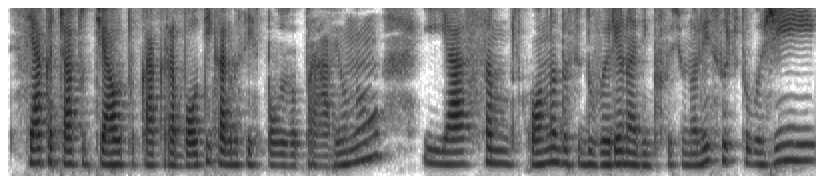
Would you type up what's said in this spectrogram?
всяка част от тялото как работи, как да се използва правилно и аз съм склонна да се доверя на един професионалист. Същото въжи,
